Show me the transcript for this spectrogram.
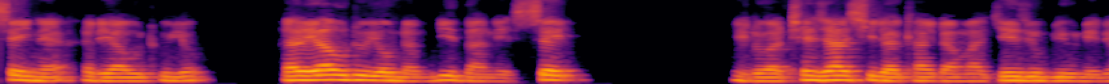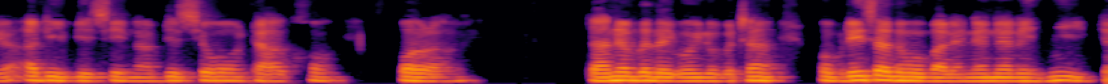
စိတ်နဲ့အရိယဝုဒ္ဓယုတ် အရိယဝုဒ္ဓယုတ်နဲ့ပရိသန်နေစိတ်ဒီလိုထင်ရှားရှိတဲ့ခိုက်တာမှာကျေစုပြုနေတယ်အတ္တိပစ္စေနာပစ္စယောဒါခေါ်ဟောတာပဲဒါနဲ့ပတ်သက်ဘုန်းကြီးတို့ပဋ္ဌာန်းဟိုပရိစ္ဆသမုပ္ပါလည်းနည်းနည်းလေးညှိပြ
